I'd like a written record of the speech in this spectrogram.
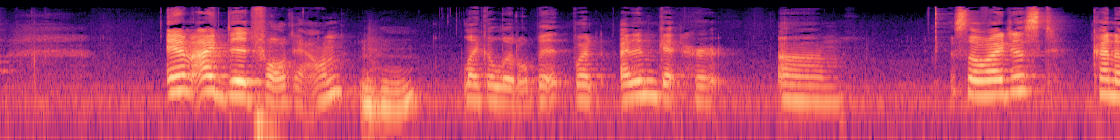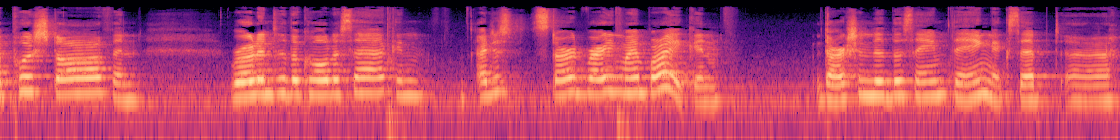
And I did fall down, Mm-hmm. like a little bit, but I didn't get hurt. Um, so I just kind of pushed off and rode into the cul-de-sac, and I just started riding my bike. And Darshan did the same thing, except uh,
